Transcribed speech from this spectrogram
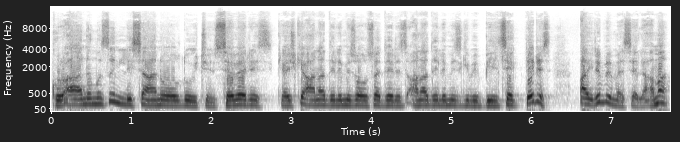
Kur'an'ımızın lisanı olduğu için severiz. Keşke ana dilimiz olsa deriz, ana dilimiz gibi bilsek deriz. Ayrı bir mesele ama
